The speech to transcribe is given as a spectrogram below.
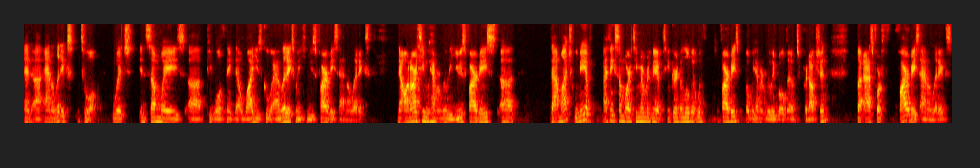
an uh, analytics tool, which in some ways uh, people think that why use Google Analytics when you can use Firebase Analytics. Now on our team, we haven't really used Firebase that much. We may have, I think some of our team members may have tinkered a little bit with Firebase, but we haven't really rolled it into production. But as for Firebase analytics,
